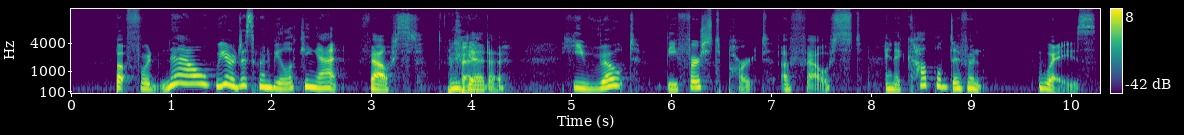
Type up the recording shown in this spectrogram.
But for now, we are just going to be looking at Faust from Okay. Goethe. He wrote the first part of Faust in a couple different ways.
